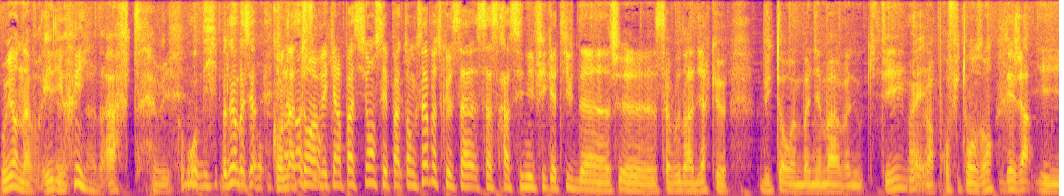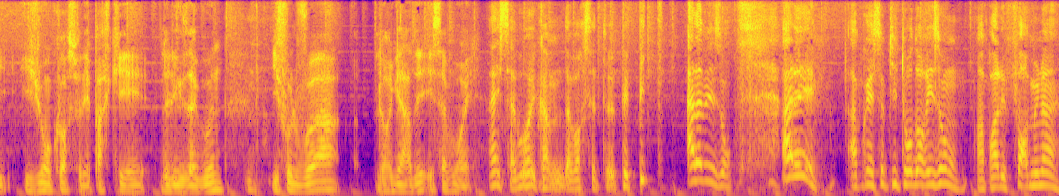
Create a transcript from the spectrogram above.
Oui, en avril, Oui. la draft. Oui. Comment on dit Bah Qu'on attention. attend avec impatience, c'est pas tant que ça, parce que ça, ça sera significatif. d'un- euh, ça voudra dire que Victor Wembanyama va nous quitter. Ouais. Alors profitons-en. Déjà. Il, il joue encore sur les parquets de l'Hexagone. Il faut le voir, le regarder et savourer. Ouais, savoureux quand même d'avoir cette pépite à la maison. Allez, après ce petit tour d'horizon, on va parler Formule 1.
